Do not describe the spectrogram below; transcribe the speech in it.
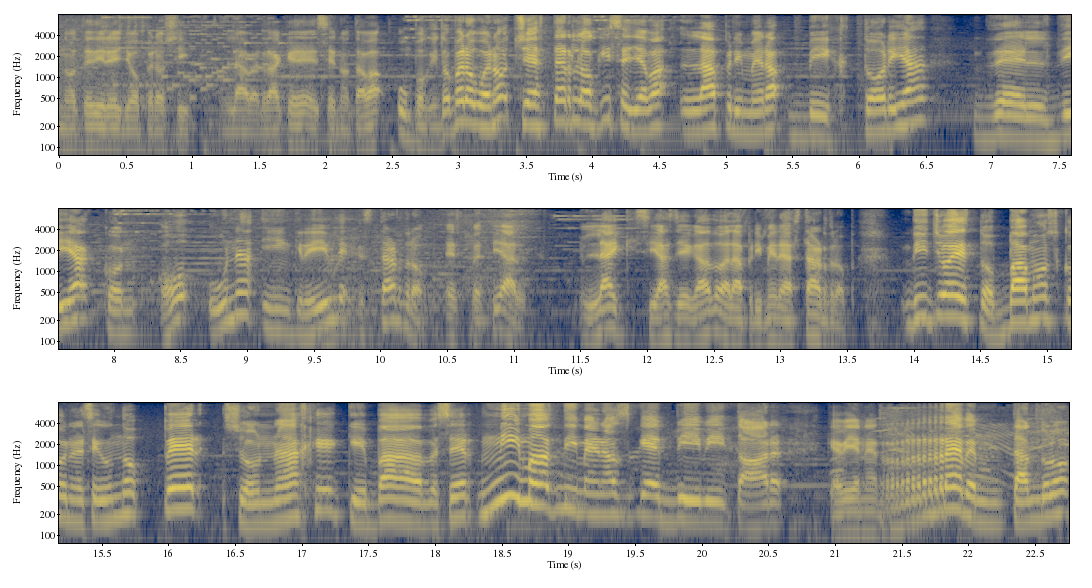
No te diré yo, pero sí. La verdad que se notaba un poquito. Pero bueno, Chester Loki se lleva la primera victoria del día con... Oh, una increíble Star Drop especial like si has llegado a la primera Star Drop. Dicho esto, vamos con el segundo personaje que va a ser ni más ni menos que Vivitar, que viene reventándolo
